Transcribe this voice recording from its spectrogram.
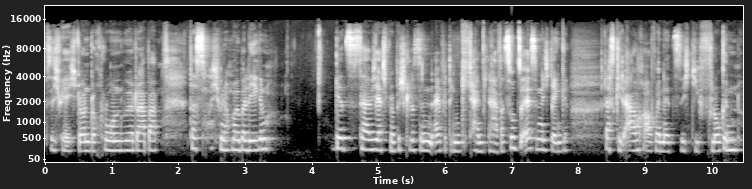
sich vielleicht dann doch lohnen würde, aber das muss ich mir nochmal überlegen. Jetzt habe ich erstmal beschlossen, einfach den gekeimten Hafer so zu essen. Ich denke, das geht auch, auch wenn jetzt nicht die Flocken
